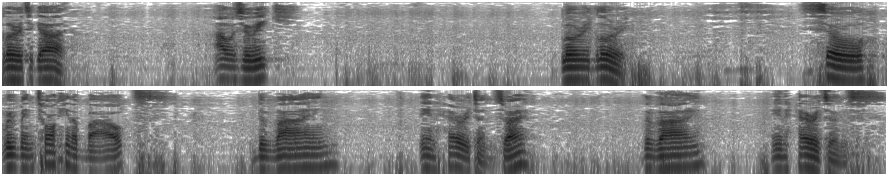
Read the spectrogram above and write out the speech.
Glory to God. How was your week? Glory, glory. So, we've been talking about divine inheritance, right? Divine inheritance.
